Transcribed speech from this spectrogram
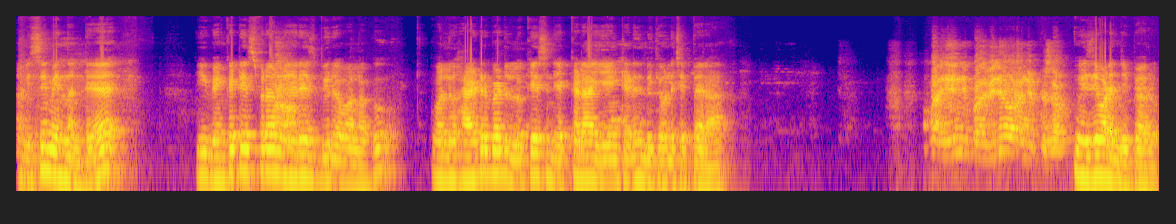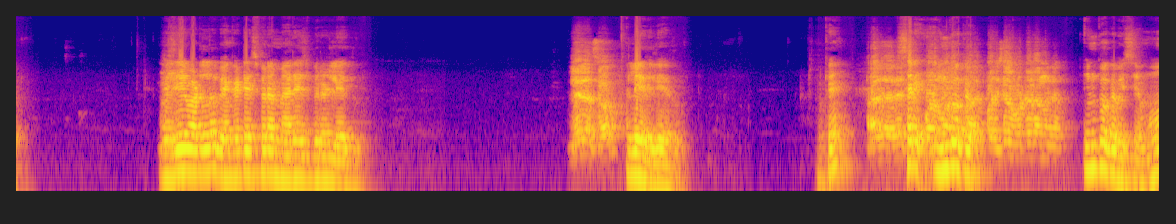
విషయం ఏంటంటే ఈ వెంకటేశ్వర మ్యారేజ్ బ్యూరో వాళ్ళకు వాళ్ళు హైదరాబాద్ లొకేషన్ ఎక్కడ ఏంటి అనేది మీకు ఏమైనా చెప్పారా? విజయవాడ అని చెప్పారు విజయవాడలో వెంకటేశ్వర మ్యారేజ్ బ్యూరో లేదు. లేదా సార్? లేదు లేదు. ఓకే? సరే, ఇంకొక- ఇంకొక విషయము.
